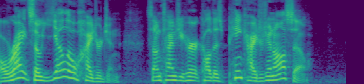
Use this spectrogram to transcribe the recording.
All right, so yellow hydrogen. Sometimes you hear it called as pink hydrogen also.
